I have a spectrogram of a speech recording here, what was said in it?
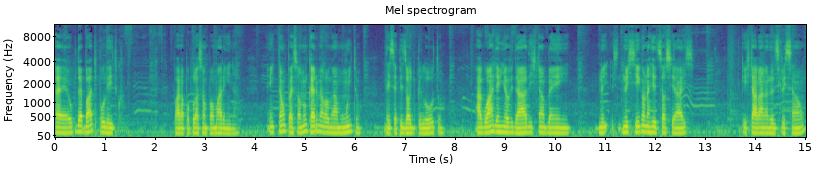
é, o debate político para a população palmarina. Então, pessoal, não quero me alongar muito nesse episódio piloto. Aguardem as novidades também. Nos sigam nas redes sociais, que está lá na descrição.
